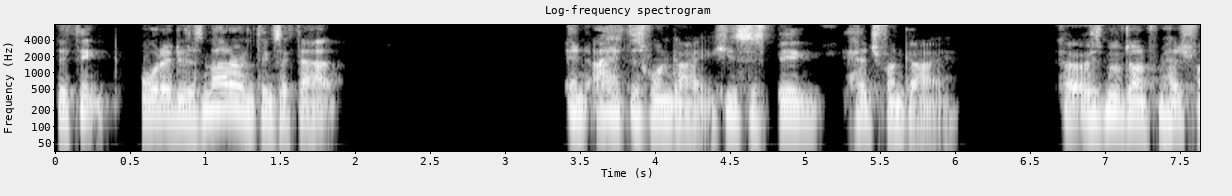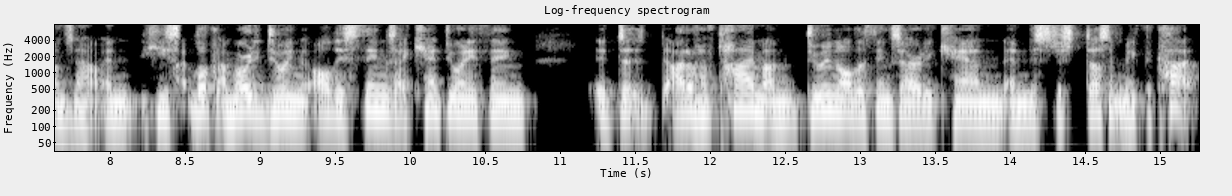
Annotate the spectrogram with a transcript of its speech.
they think what I do doesn't matter and things like that. And I had this one guy. He's this big hedge fund guy. Uh, he's moved on from hedge funds now, and he's look. I'm already doing all these things. I can't do anything it, I don't have time. I'm doing all the things I already can, and this just doesn't make the cut.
